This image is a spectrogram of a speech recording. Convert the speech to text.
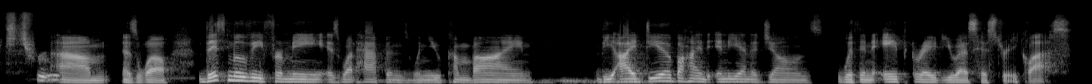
That's true. um, as well. This movie for me is what happens when you combine the idea behind Indiana Jones with an eighth grade US history class.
